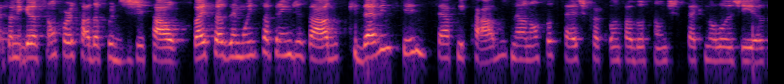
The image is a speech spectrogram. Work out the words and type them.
essa migração forçada para o digital vai trazer muitos aprendizados que devem sim ser aplicados, né? Eu não sou cética quanto à adoção de tecnologia dias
